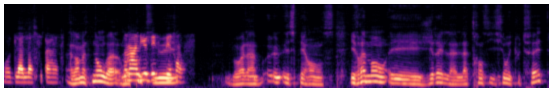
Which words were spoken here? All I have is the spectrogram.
au-delà de la séparation. Alors maintenant on va on, a un lieu d'espérance. Voilà, euh, espérance. Et vraiment, et je dirais la, la transition est toute faite,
